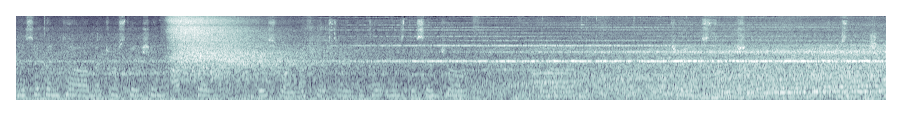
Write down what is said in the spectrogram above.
the second uh, metro station after this one after Serdica is the central uh, train station, metro station.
